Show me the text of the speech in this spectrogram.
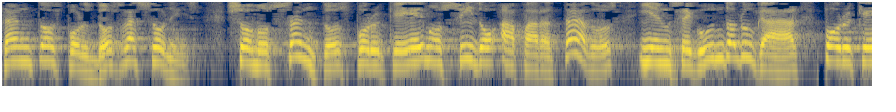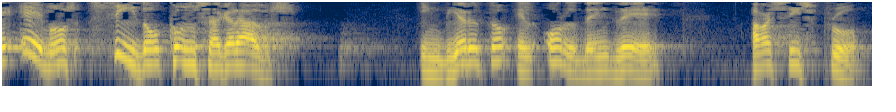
santos por dos razones. Somos santos porque hemos sido apartados y en segundo lugar porque hemos sido consagrados. Invierto el orden de R.C. Sproul.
